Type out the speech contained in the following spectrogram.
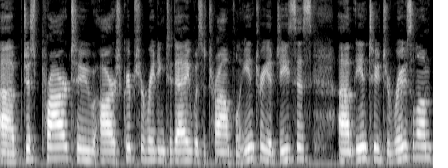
Uh, just prior to our scripture reading today was a triumphal entry of Jesus. Um, into Jerusalem,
